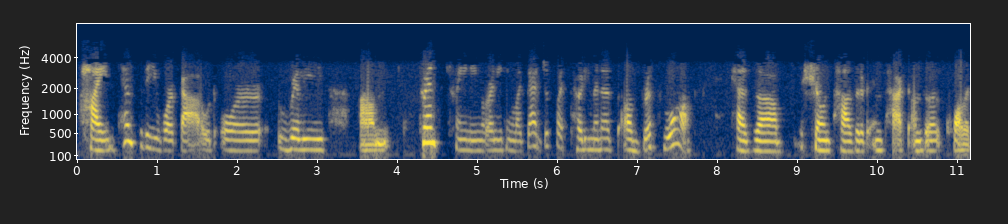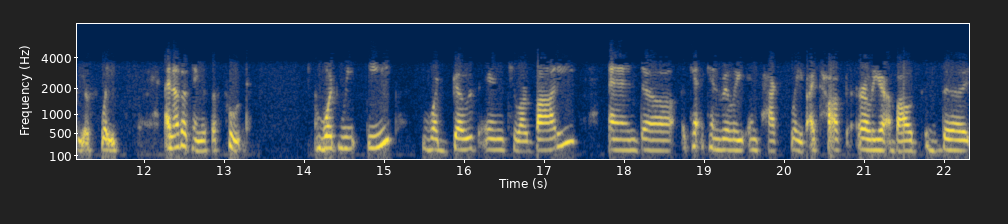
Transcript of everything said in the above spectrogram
high intensity workout or really um, strength training or anything like that. Just like 30 minutes of brisk walk has uh, shown positive impact on the quality of sleep. Another thing is the food. What we eat, what goes into our body, and uh, can really impact sleep. I talked earlier about the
